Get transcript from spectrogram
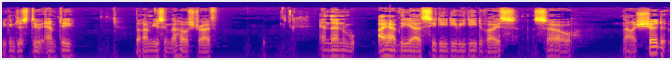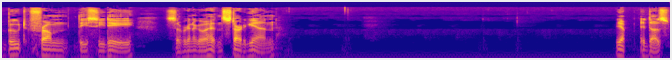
you can just do empty, but I'm using the host drive. And then I have the uh, CD DVD device, so now it should boot from the CD. So we're going to go ahead and start again. Yep, it does.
